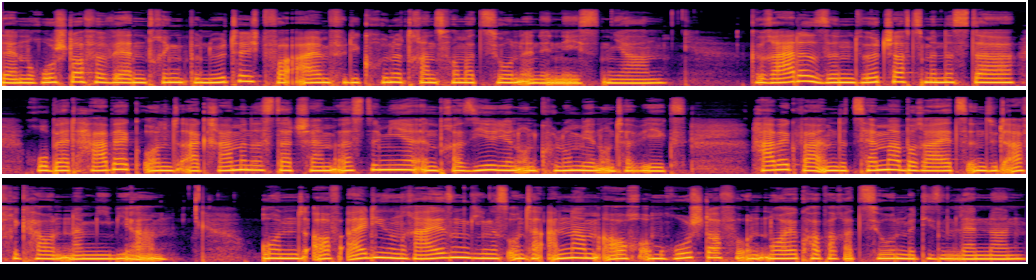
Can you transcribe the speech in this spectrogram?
Denn Rohstoffe werden dringend benötigt, vor allem für die grüne Transformation in den nächsten Jahren. Gerade sind Wirtschaftsminister Robert Habeck und Agrarminister Cem Özdemir in Brasilien und Kolumbien unterwegs. Habeck war im Dezember bereits in Südafrika und Namibia. Und auf all diesen Reisen ging es unter anderem auch um Rohstoffe und neue Kooperationen mit diesen Ländern.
